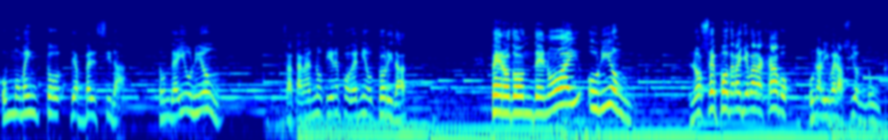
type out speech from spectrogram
un momento de adversidad, donde hay unión, Satanás no tiene poder ni autoridad. Pero donde no hay unión, no se podrá llevar a cabo una liberación nunca.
